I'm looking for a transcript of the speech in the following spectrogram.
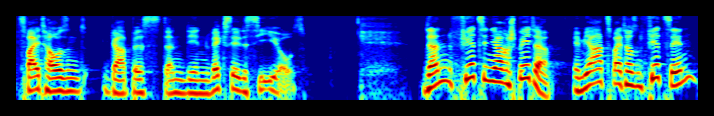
2000 gab es dann den Wechsel des CEOs. Dann 14 Jahre später, im Jahr 2014,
